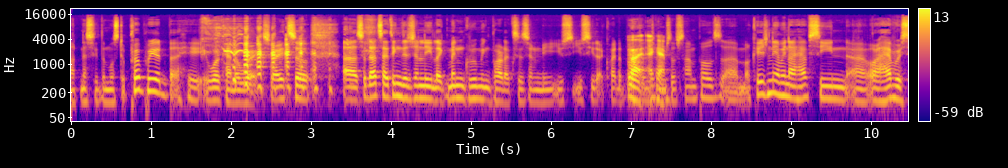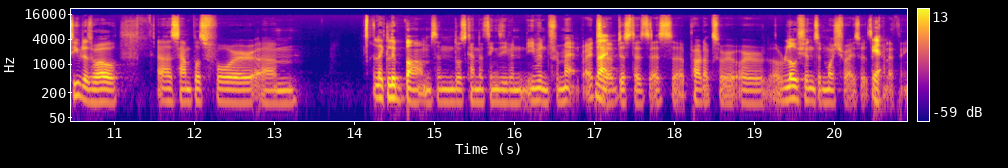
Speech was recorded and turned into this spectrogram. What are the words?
not necessarily the most appropriate, but hey, it work kind of works, right? So, uh, so that's I think there's generally like men grooming products is generally you see, you see that quite a bit Right, in okay. terms of samples. Um, occasionally, I mean, I have seen uh, or I have received as well uh, samples for um, like lip balms and those kind of things, even even for men, right? So just as as uh, products or, or or lotions and moisturizers, that Yeah. kind of thing.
